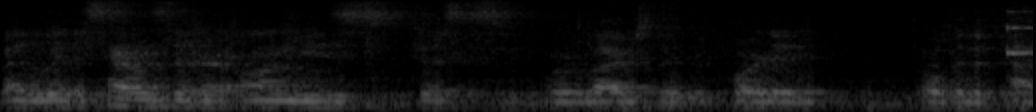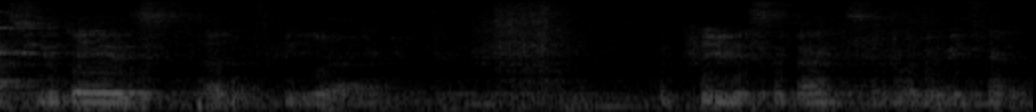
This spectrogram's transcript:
By the way, the sounds that are on these discs were largely recorded over the past few days at the, uh, the previous events over the weekend.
